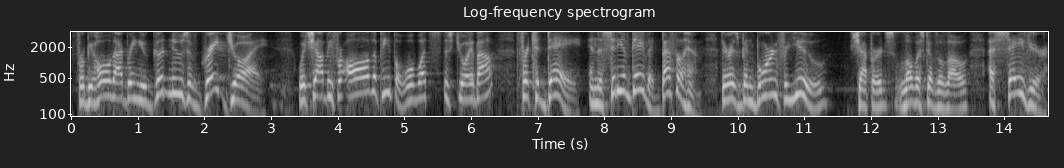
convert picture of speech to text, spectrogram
for behold, I bring you good news of great joy, which shall be for all the people. Well, what's this joy about? For today, in the city of David, Bethlehem, there has been born for you, shepherds, lowest of the low, a Savior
